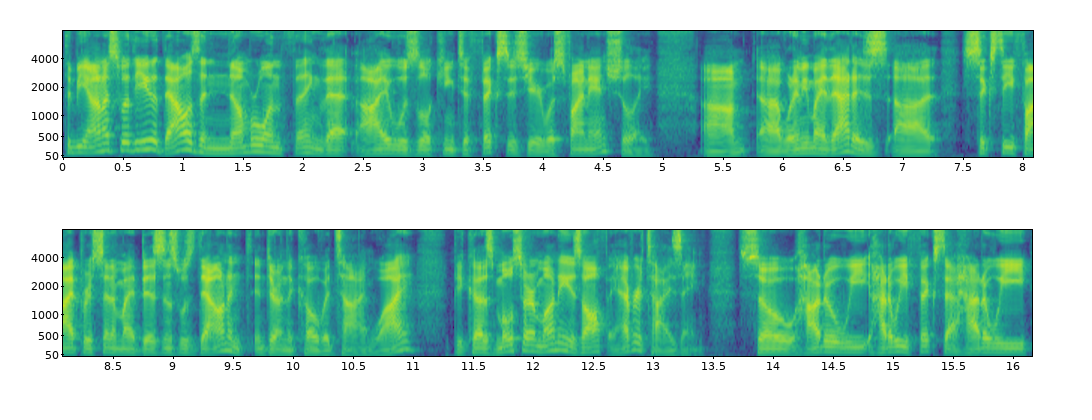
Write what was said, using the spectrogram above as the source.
to be honest with you that was the number one thing that i was looking to fix this year was financially. Um, uh, what i mean by that is uh, 65% of my business was down in, in, during the covid time. Why? Because most of our money is off advertising. So how do we how do we fix that? How do we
